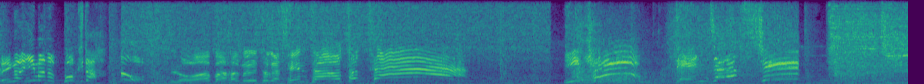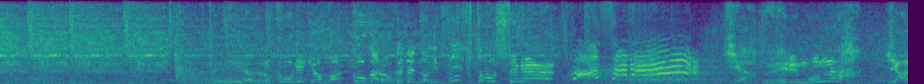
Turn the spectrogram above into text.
れが今の僕だ。ロアバハムートがセンターを取った。いけ！デンジャラスシベリアルの攻撃を真っ向から受けてんのにびくともしてね。ーバサラ破れるもんなら破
